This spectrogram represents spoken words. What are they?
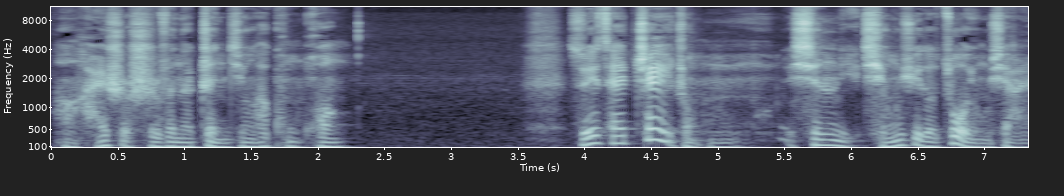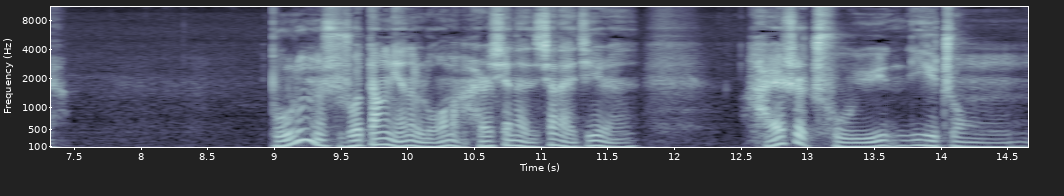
啊，还是十分的震惊和恐慌。所以在这种心理情绪的作用下呀，不论是说当年的罗马，还是现在的迦太基人，还是处于一种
